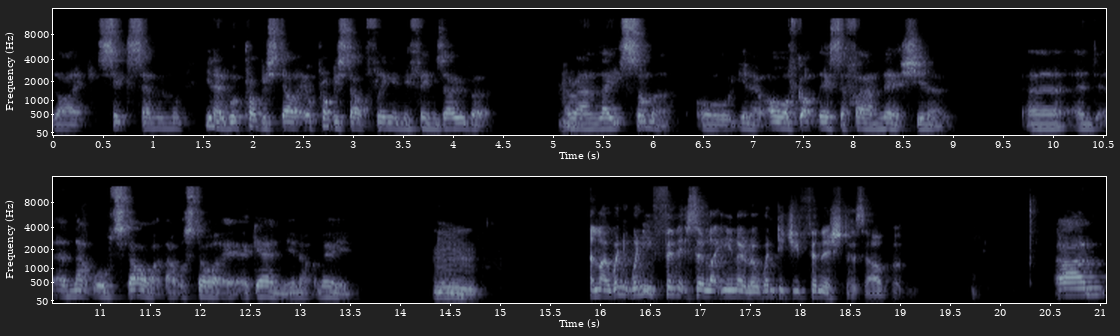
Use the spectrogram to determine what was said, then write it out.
like six, seven. You know, we'll probably start. He'll probably start flinging me things over mm. around late summer, or you know, oh, I've got this, I found this. You know, uh, and and that will start. That will start it again. You know what I mean? Mm. And like when when you finish, so like you know, like when did you finish this album? Um,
